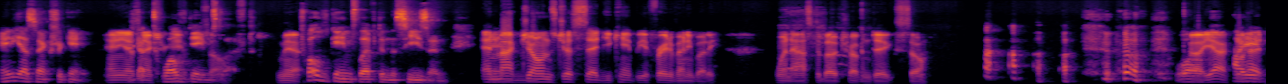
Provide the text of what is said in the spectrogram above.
and he has an extra game. and he has got twelve game, games so, left. Yeah, Twelve games left in the season. and Mac Jones just said you can't be afraid of anybody when asked about Trevon Diggs. So well, uh, yeah, go I ahead.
